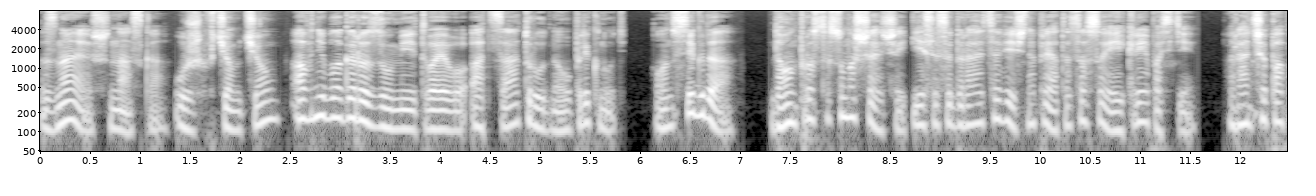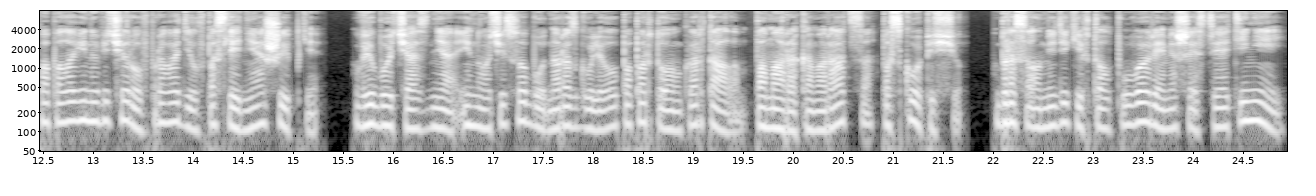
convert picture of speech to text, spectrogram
Знаешь, Наска, уж в чем-чем, а в неблагоразумии твоего отца трудно упрекнуть. Он всегда. Да он просто сумасшедший, если собирается вечно прятаться в своей крепости. Раньше папа половину вечеров проводил в последней ошибке. В любой час дня и ночи свободно разгуливал по портовым кварталам, по Маракамараца, по Скопищу, бросал медики в толпу во время шествия теней.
